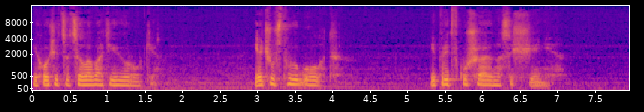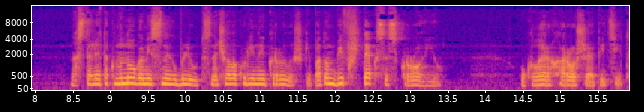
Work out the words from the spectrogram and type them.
И хочется целовать ее руки. Я чувствую голод и предвкушаю насыщение. На столе так много мясных блюд. Сначала куриные крылышки, потом бифштексы с кровью. У Клэр хороший аппетит.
